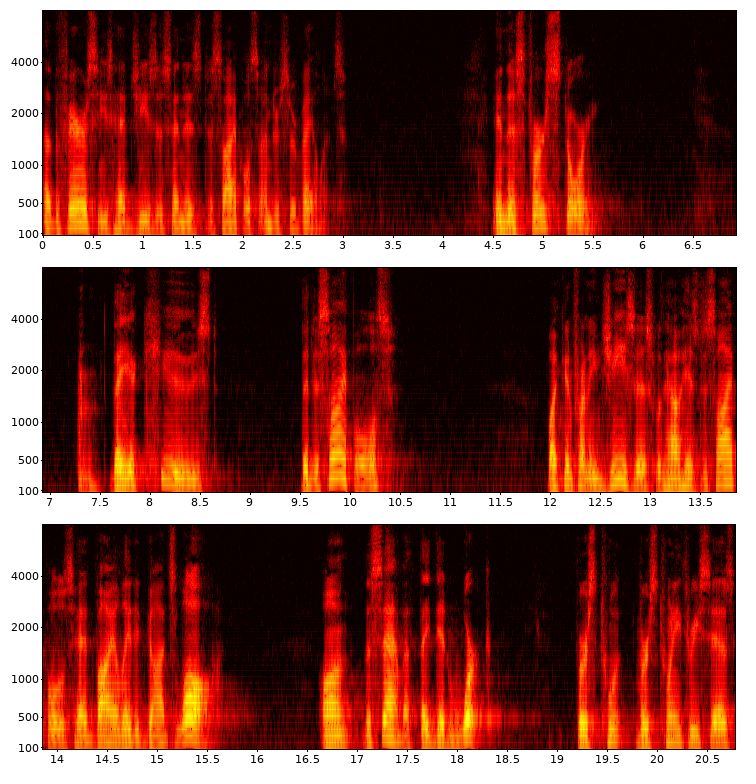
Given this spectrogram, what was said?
uh, the Pharisees had Jesus and his disciples under surveillance. In this first story, they accused the disciples by confronting Jesus with how his disciples had violated God's law on the Sabbath. They did work. Verse, tw- verse 23 says,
